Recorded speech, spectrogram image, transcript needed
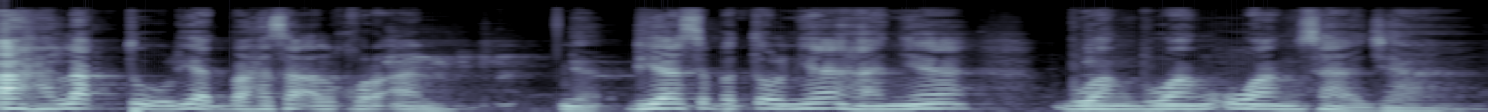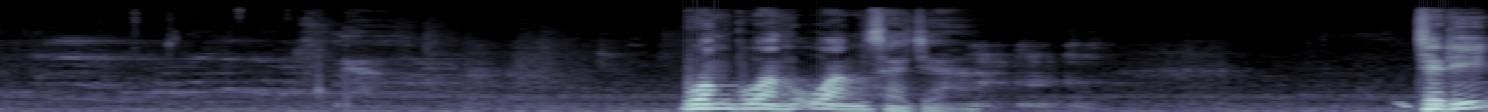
Ahlak tuh, lihat bahasa Al-Quran. Ya, dia sebetulnya hanya buang-buang uang saja. Buang-buang uang saja. Jadi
